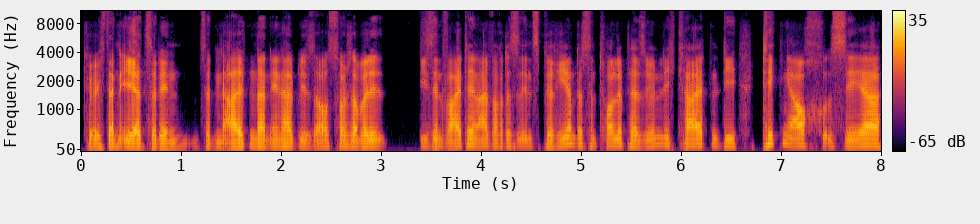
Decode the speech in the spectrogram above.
gehöre ich dann eher zu den, zu den Alten dann innerhalb dieses Austauschs. Aber die, die sind weiterhin einfach, das ist inspirierend, das sind tolle Persönlichkeiten, die ticken auch sehr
